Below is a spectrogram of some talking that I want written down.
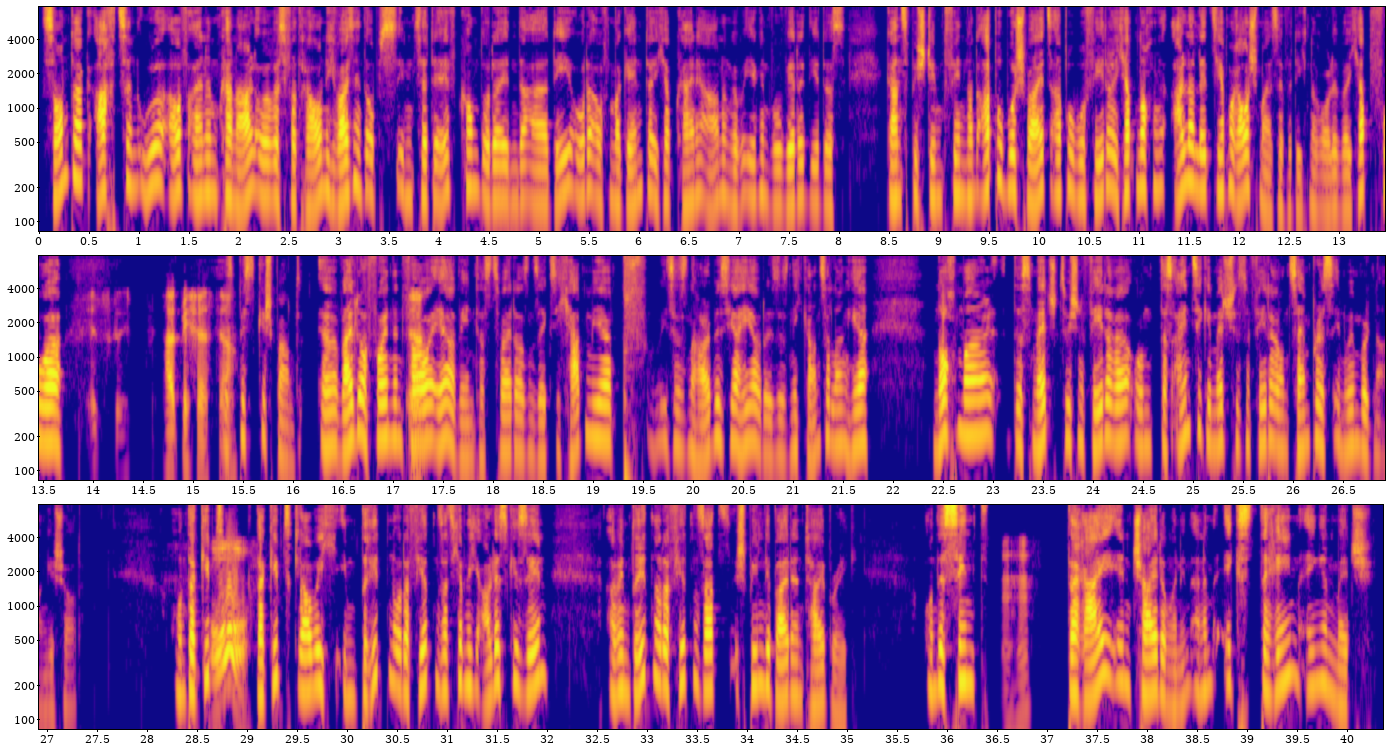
Sonntag 18 Uhr auf einem Kanal eures Vertrauens. Ich weiß nicht, ob es im ZDF kommt oder in der ARD oder auf Magenta. Ich habe keine Ahnung, aber irgendwo werdet ihr das ganz bestimmt finden. Und apropos Schweiz, apropos Federer, ich habe noch ein allerletztes, ich habe einen Rausschmeißer für dich noch, Oliver. Ich habe vor, Jetzt, halt mich fest, ja. jetzt bist gespannt, äh, weil du auch vorhin den Ja. VAR erwähnt hast, 2006. Ich habe mir, pff, ist es ein halbes Jahr her oder ist es nicht ganz so lang her, nochmal das Match zwischen Federer und das einzige Match zwischen Federer und Sampras in Wimbledon angeschaut. Und da gibt's, Oh. da gibt's, glaube ich, im dritten oder vierten Satz, ich habe nicht alles gesehen, aber im dritten oder vierten Satz spielen die beide einen Tiebreak. Und es sind Mhm. drei Entscheidungen in einem extrem engen Match,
